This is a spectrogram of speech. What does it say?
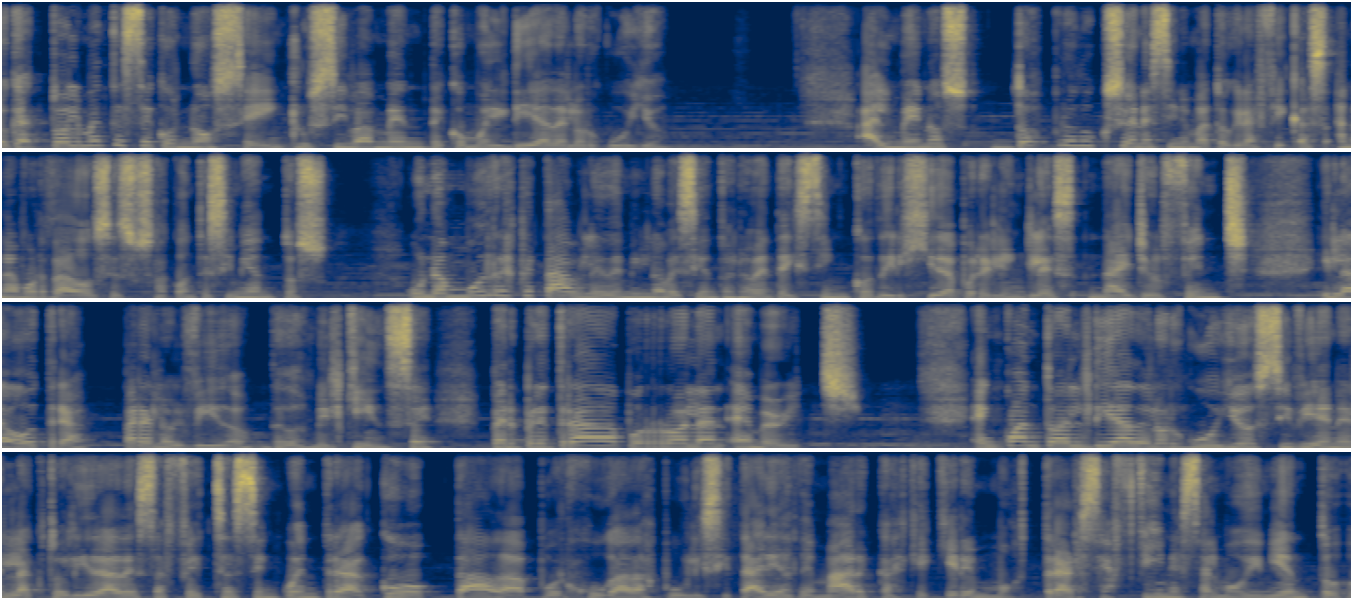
lo que actualmente se conoce inclusivamente como el Día del Orgullo. Al menos dos producciones cinematográficas han abordado esos acontecimientos. Una muy respetable de 1995 dirigida por el inglés Nigel Finch y la otra, para el olvido, de 2015, perpetrada por Roland Emmerich. En cuanto al Día del Orgullo, si bien en la actualidad esa fecha se encuentra cooptada por jugadas publicitarias de marcas que quieren mostrarse afines al movimiento,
